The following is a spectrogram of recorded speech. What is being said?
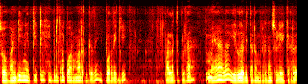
ஸோ வண்டி நிறுத்திட்டு இப்படி தான் போகிற மாதிரி இருக்குது. இப்போதைக்கு பள்ளத்துக்குள்ளே மேலே இருபது அடி தடம் இருக்குதுன்னு சொல்லியிருக்காரு.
